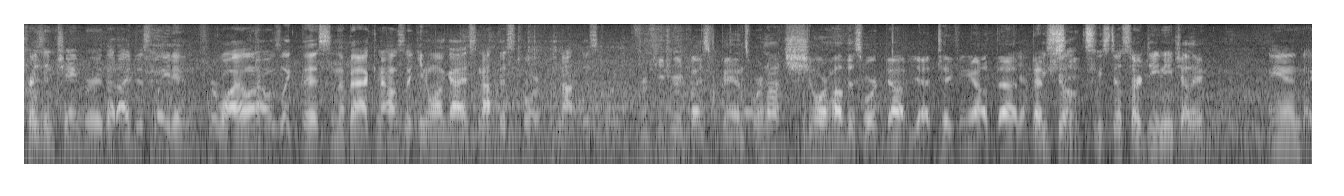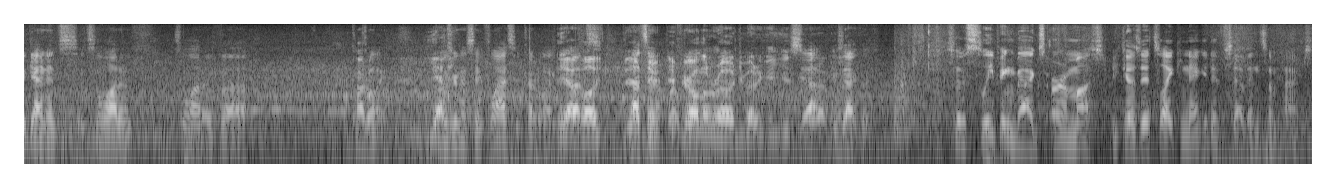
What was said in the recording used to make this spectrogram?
prison chamber that I just laid in for a while, and I was like this in the back, and I was like, you know what, guys, not this tour, not this tour. For future advice for bands, we're not sure how this worked out yet, taking out that Yeah, we bench still seats. we still sardine each other, and again, it's it's a lot of it's a lot of uh, cuddling. Yeah. I was gonna say flaccid cuddling. yeah, that's, well, that's if, if you're on the road, you better get used to Yeah, it. exactly. So sleeping bags are a must because it's like negative seven sometimes.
